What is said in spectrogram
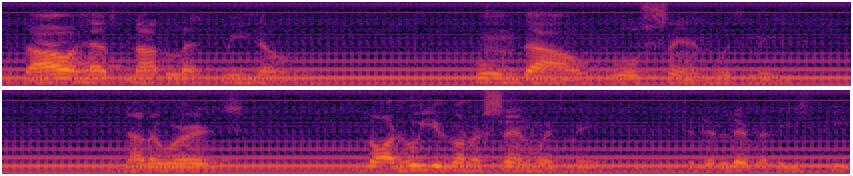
but thou hast not let me know whom thou wilt send with me. In other words, Lord, who are you going to send with me to deliver these people?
